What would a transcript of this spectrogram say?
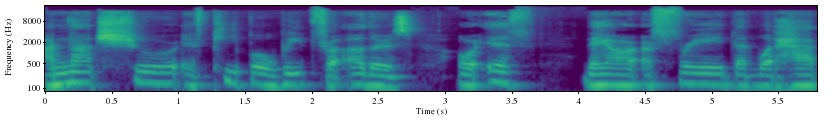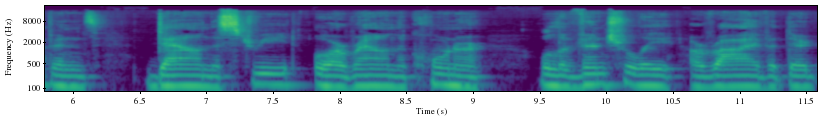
I'm not sure if people weep for others or if they are afraid that what happens down the street or around the corner will eventually arrive at their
